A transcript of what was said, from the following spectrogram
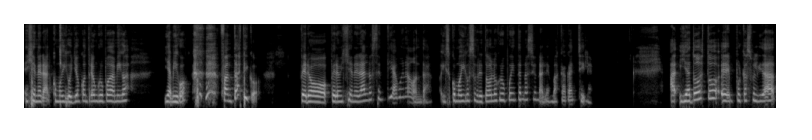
en general. Como digo, yo encontré un grupo de amigas y amigos fantástico, pero, pero en general no sentía buena onda. Y como digo, sobre todo los grupos internacionales, más que acá en Chile. Ah, y a todo esto, eh, por casualidad,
